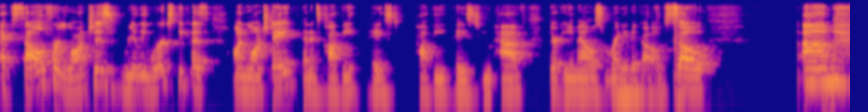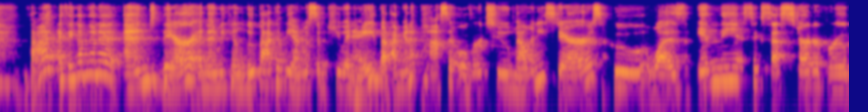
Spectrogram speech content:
Excel for launches really works because on launch day, then it's copy paste copy paste. You have their emails ready to go. So um that i think i'm going to end there and then we can loop back at the end with some q&a but i'm going to pass it over to melanie stairs who was in the success starter group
